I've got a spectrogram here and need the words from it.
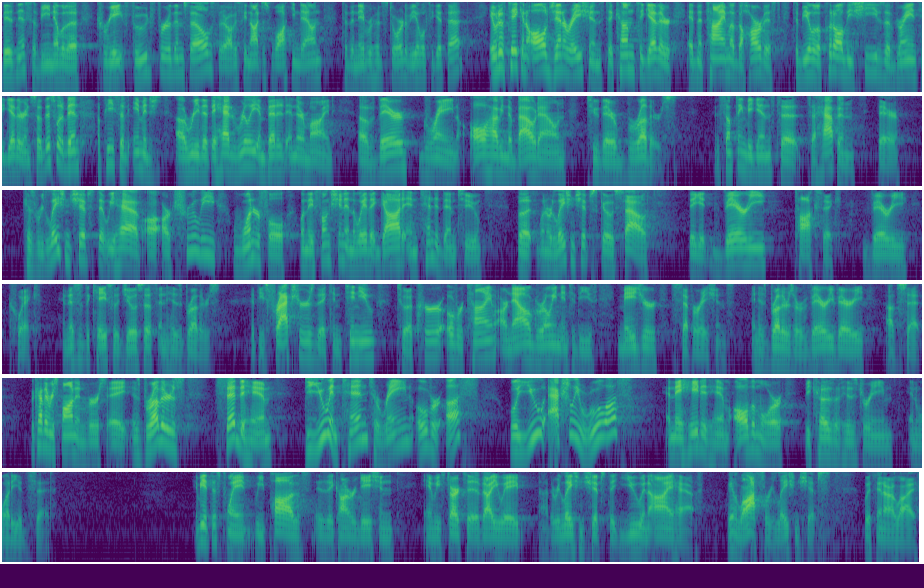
business of being able to create food for themselves. They're obviously not just walking down to the neighborhood store to be able to get that. It would have taken all generations to come together in the time of the harvest to be able to put all these sheaves of grain together. And so this would have been a piece of imagery uh, that they had really embedded in their mind of their grain all having to bow down to their brothers. And something begins to, to happen there. Because relationships that we have are, are truly wonderful when they function in the way that God intended them to. But when relationships go south, they get very toxic very quick. And this is the case with Joseph and his brothers. That these fractures that continue to occur over time are now growing into these major separations. And his brothers are very, very upset. Look how they respond in verse 8. His brothers said to him, Do you intend to reign over us? Will you actually rule us? And they hated him all the more because of his dream and what he had said. Maybe at this point, we pause as a congregation and we start to evaluate uh, the relationships that you and I have. We have lots of relationships within our life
